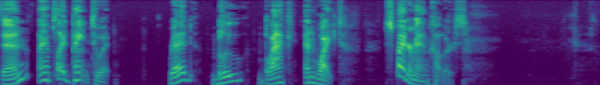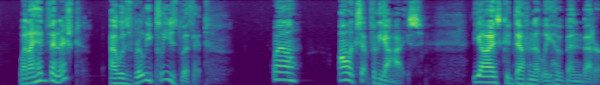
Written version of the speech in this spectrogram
Then I applied paint to it red, blue, black, and white, Spider Man colors. When I had finished, I was really pleased with it. Well, all except for the eyes. The eyes could definitely have been better.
